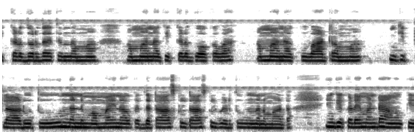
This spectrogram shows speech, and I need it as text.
ఇక్కడ దురద అవుతుందమ్మా అమ్మ నాకు ఇక్కడ గోకవా అమ్మ నాకు వాటర్ అమ్మ ఇంక ఇట్లా అడుగుతూ ఉందండి. మా అమ్మాయి నాకు పెద్ద టాస్కులు టాస్కులు పెడుతూ ఉందన్నమాట. ఇంక ఇక్కడ ఏమంటే ఆమెకి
